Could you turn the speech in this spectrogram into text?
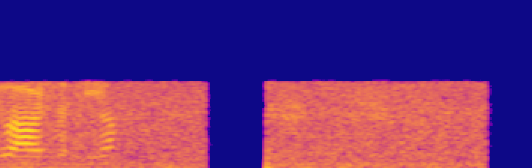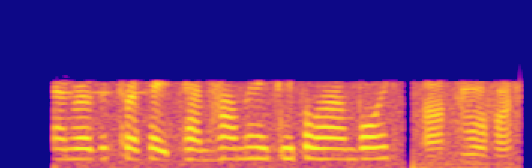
two hours of fuel. And Rose Express 810, how many people are on board? Uh, two of us.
